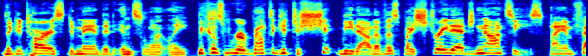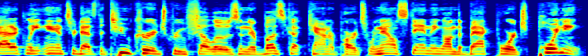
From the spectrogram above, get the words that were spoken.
The guitarist demanded insolently. Because we're about to get the shit beat out of us by straight edge Nazis. I emphatically answered as the two Courage Crew fellows and their buzzcut counterparts were now standing on the back porch, pointing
